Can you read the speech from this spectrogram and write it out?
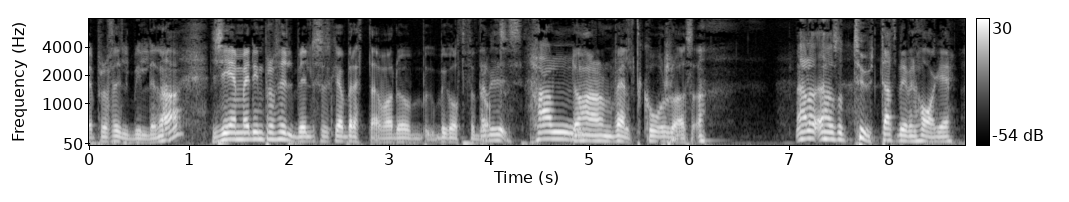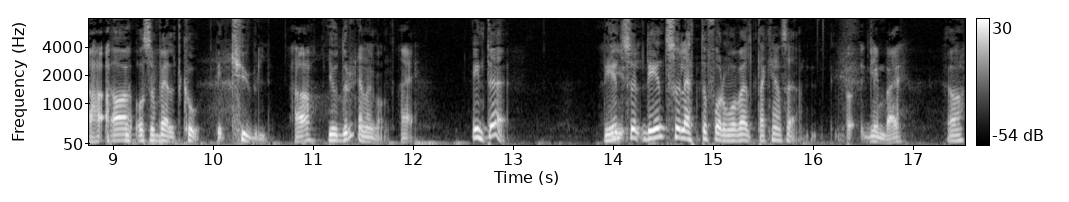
eh, profilbilderna. Ja. Ge mig din profilbild så ska jag berätta vad du har begått för Ja, brott. precis. Han, Då har han vält kor då alltså. han, har- han har så tutat bredvid en hage. Ja. Ja, och så vält ko. Det är kul. Ja, Gjorde du det någon gång? nej. Inte? Det är, Det- inte så, det är inte så lätt att få dem att välta kan jag säga. Glimberg, Ja.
